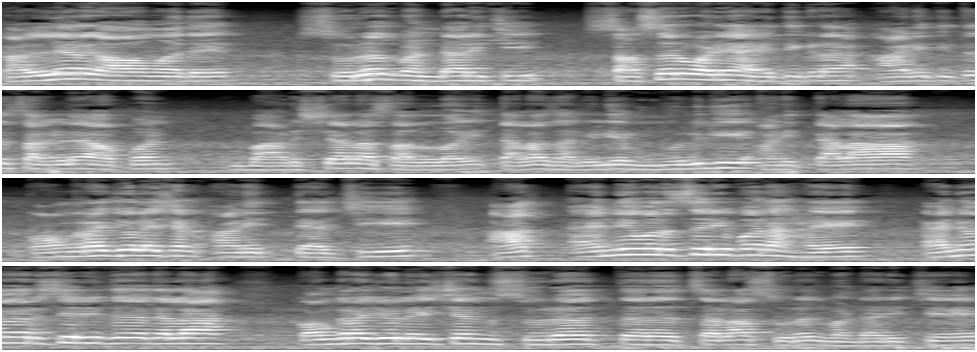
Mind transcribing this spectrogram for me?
काल्हेर गावामध्ये. सुरज भंडारीची सासरवाडी आहे तिकडं आणि तिथे चाललोय आपण बारशाला चाललोय. त्याला झालेली आहे मुलगी आणि त्याला कॉंग्रॅच्युलेशन आणि त्याची आज अॅनिव्हर्सरी पण आहे. अॅनिव्हर्सरी त्याला कॉंग्रॅच्युलेशन सुरज तर चला सूरज भंडारीचे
